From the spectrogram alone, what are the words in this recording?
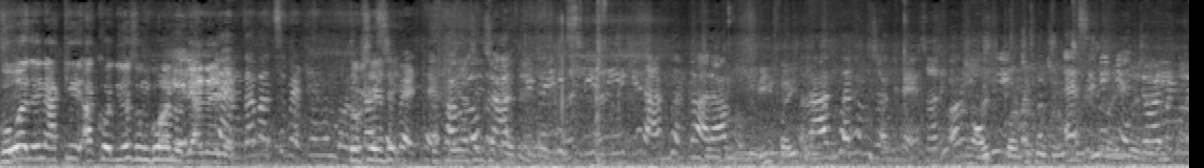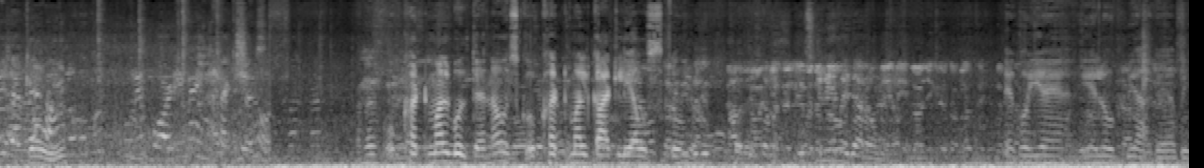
गोवा जाने आखी आखो दिवस हम से बैठे हम लोग रात की ट्रेन इसलिए भर का आराम हो। रात भर हम जग गए। और वो भी मतलब ऐसे नहीं कि एंजॉयमेंट में जग गए हम लोगों को पूरे बॉडी में इन्फेक्शन हो। वो खटमल बोलते हैं ना उसको खटमल काट लिया उसको। देखो ये ये लोग भी आ गए अभी।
